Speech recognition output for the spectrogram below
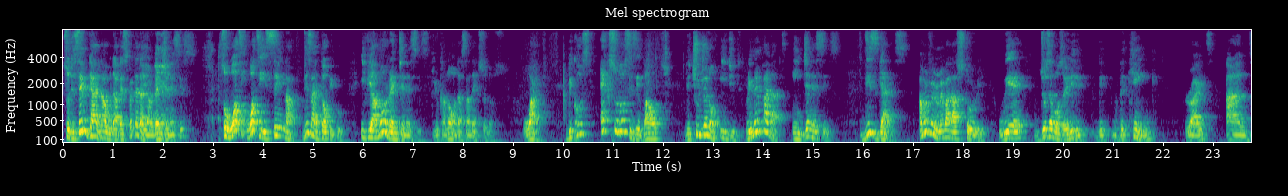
So, the same guy now would have expected that you have read Genesis. So, what, what he is saying now, this I tell people if you have not read Genesis, you cannot understand Exodus. Why? Because Exodus is about the children of Egypt. Remember that in Genesis, these guys, I don't know if you remember that story where Joseph was already the, the, the king, right? And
